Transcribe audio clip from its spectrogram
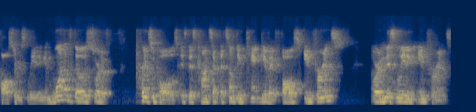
false or misleading. And one of those sort of principles is this concept that something can't give a false inference or a misleading inference.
